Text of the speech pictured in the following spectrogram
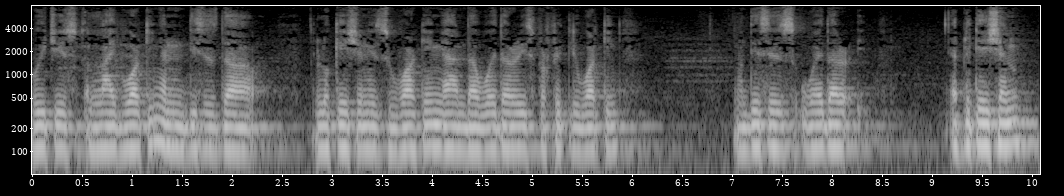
which is live working. And this is the location is working and the weather is perfectly working. And this is weather application.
